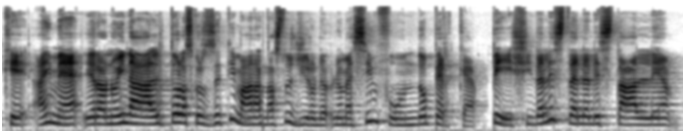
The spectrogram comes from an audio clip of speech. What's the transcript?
che ahimè erano in alto la scorsa settimana, a sto giro li ho messi in fondo perché pesci dalle stelle alle stalle.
